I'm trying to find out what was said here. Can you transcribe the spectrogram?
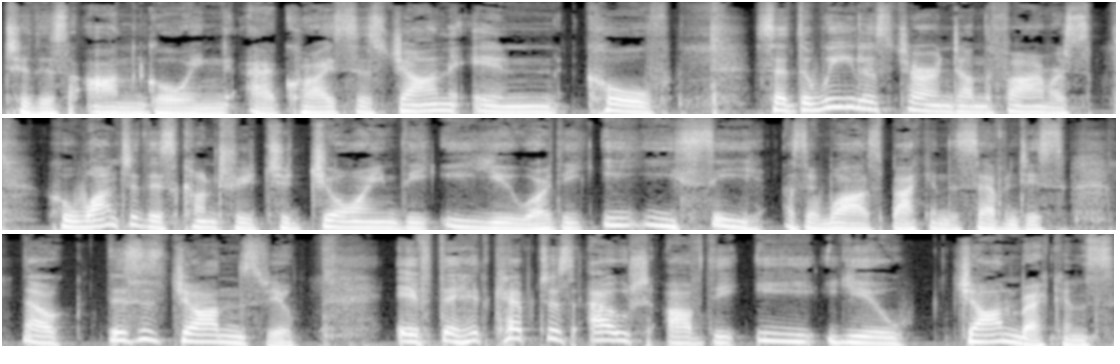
to this ongoing uh, crisis? John in Cobh said the wheel has turned on the farmers who wanted this country to join the EU or the EEC as it was back in the 70s. Now, this is John's view. If they had kept us out of the EU, John reckons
